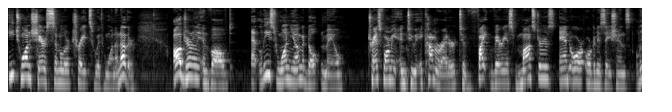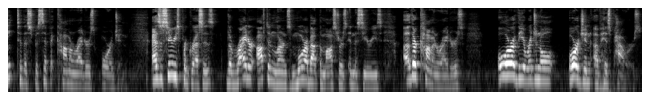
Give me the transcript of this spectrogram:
each one shares similar traits with one another. All generally involved at least one young adult male transforming into a Kamen Rider to fight various monsters and or organizations linked to the specific Kamen Rider's origin. As the series progresses, the writer often learns more about the monsters in the series, other Kamen Riders, or the original origin of his powers.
